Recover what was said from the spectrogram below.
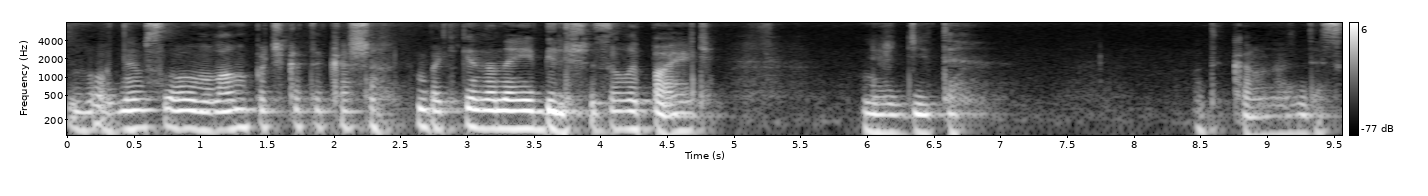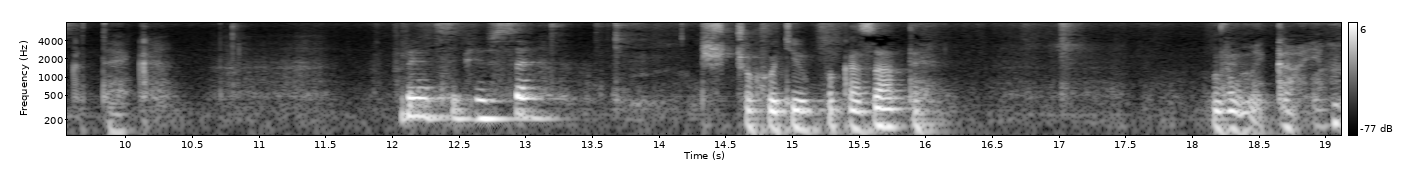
Ну, одним словом, лампочка така, що батьки на неї більше залипають, ніж діти. Отака у нас дискотека. В принципі, все, що хотів показати, вимикаємо.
